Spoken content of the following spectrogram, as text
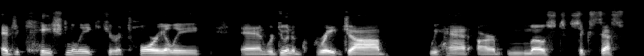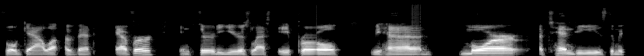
educationally, curatorially, and we're doing a great job. We had our most successful gala event ever in 30 years last April. We had more attendees than we've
